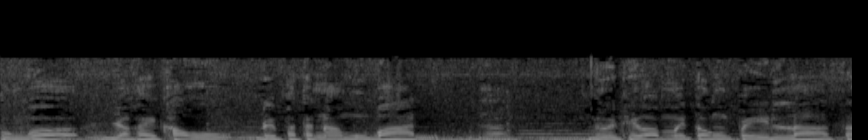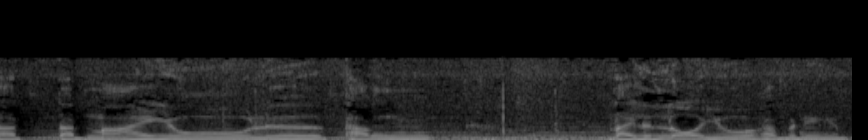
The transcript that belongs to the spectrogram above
ผมก็อยากให้เขาได้พัฒนาหมู่บ้าน โดยที่ว่าไม่ต้องไปล่าสัตว์ตัดไม้อยู่หรือทางได้เลื่อนลอยอยู่ครับวันนี้ครับ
